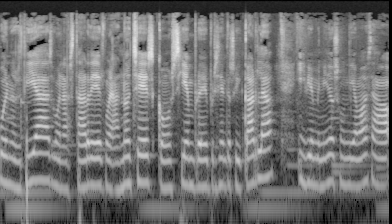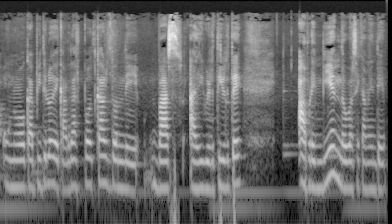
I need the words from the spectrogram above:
Buenos días, buenas tardes, buenas noches. Como siempre, me presento, soy Carla y bienvenidos un día más a un nuevo capítulo de Carlas Podcast donde vas a divertirte aprendiendo, básicamente.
